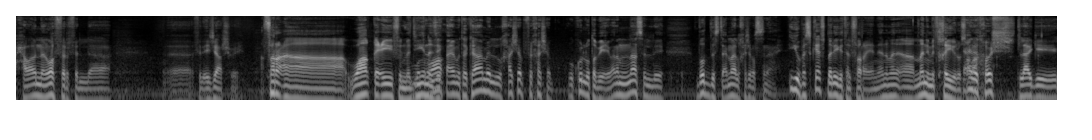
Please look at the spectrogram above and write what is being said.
حاولنا نوفر في آه، في الإيجار شوي. فرع واقعي في المدينة زي واقعي متكامل خشب في خشب وكله طبيعي. وأنا من الناس اللي ضد استعمال الخشب الصناعي. إيوه بس كيف طريقة الفرع؟ يعني أنا ماني- آه، متخيله صراحة. يعني تخش تلاقي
